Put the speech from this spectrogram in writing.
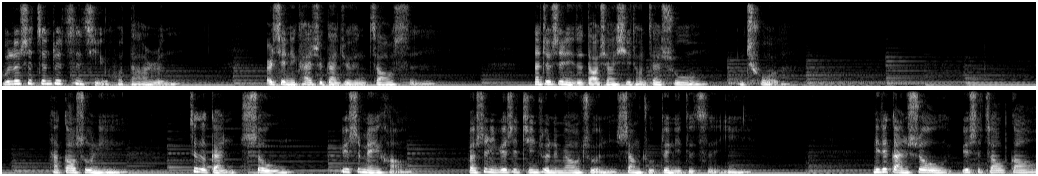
不论是针对自己或他人，而且你开始感觉很糟时，那就是你的导向系统在说你错了。他告诉你，这个感受越是美好，表示你越是精准的瞄准上主对你的旨意；你的感受越是糟糕，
